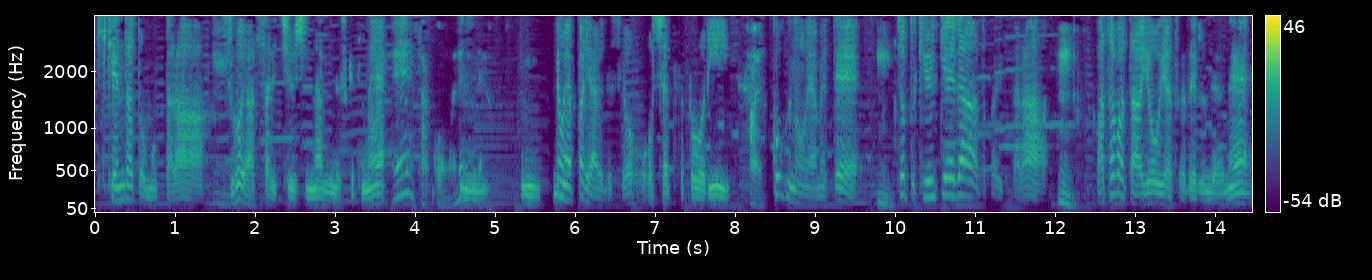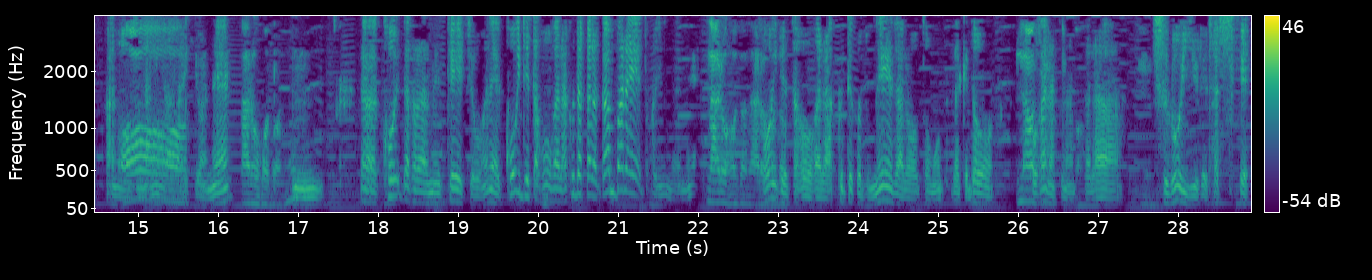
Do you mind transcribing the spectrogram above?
危険だと思ったらう、んすごいあっさり中止になるんですけどね。ね、昨今はね。うんうん、でもやっぱりあれですよ、おっしゃってた通り、はい。漕ぐのをやめて、うん。ちょっと休憩だとか言ったら、うん。バタバタ酔うやつが出るんだよね。あの、波が荒い日はね。なるほどね。うん。だから、こい、だからね、艇長はね、漕いでた方が楽だから頑張れとか言うんだよね。なるほど、なるほど。漕いでた方が楽ってことねえだろうと思ってたけど、な漕がなくなったら、すごい揺れ出して、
